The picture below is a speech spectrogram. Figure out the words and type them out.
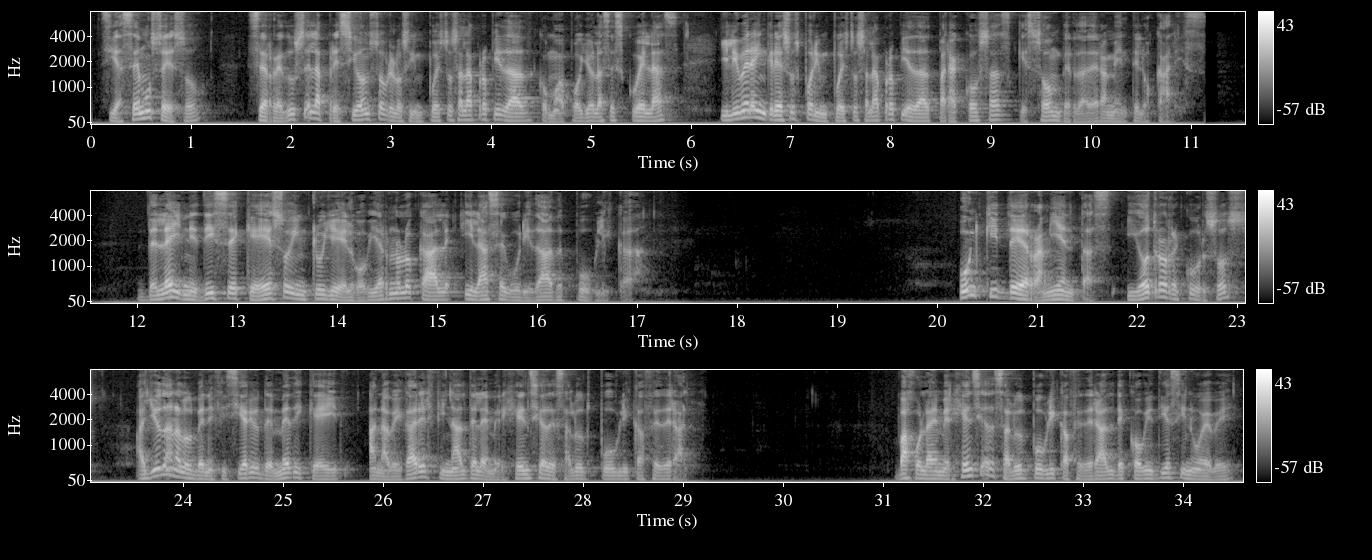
si hacemos eso, se reduce la presión sobre los impuestos a la propiedad como apoyo a las escuelas y libera ingresos por impuestos a la propiedad para cosas que son verdaderamente locales. Delaney dice que eso incluye el gobierno local y la seguridad pública. Un kit de herramientas y otros recursos ayudan a los beneficiarios de Medicaid a navegar el final de la emergencia de salud pública federal. Bajo la emergencia de salud pública federal de COVID-19,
